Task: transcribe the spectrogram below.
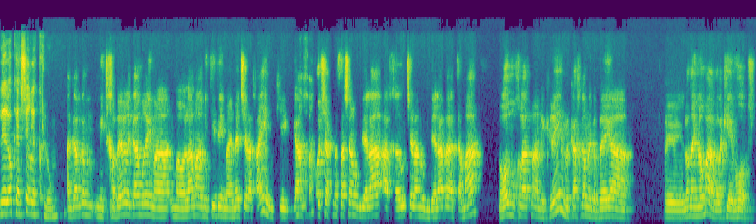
ללא קשר לכלום? אגב, גם מתחבר לגמרי עם, ה, עם העולם האמיתי ועם האמת של החיים, כי גם נכון. ככל שההכנסה שלנו גדלה, האחריות שלנו גדלה בהתאמה, רוב מוחלט מהמקרים, וכך גם לגבי ה... אה, לא נעים לומר, אבל הכאב ראש.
